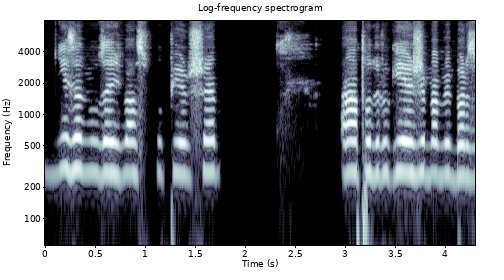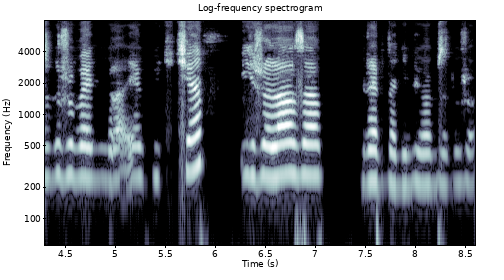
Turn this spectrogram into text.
nie zanudzać was po pierwsze, a po drugie, że mamy bardzo dużo węgla, jak widzicie, i żelaza, drewna nie wziąłem za dużo.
